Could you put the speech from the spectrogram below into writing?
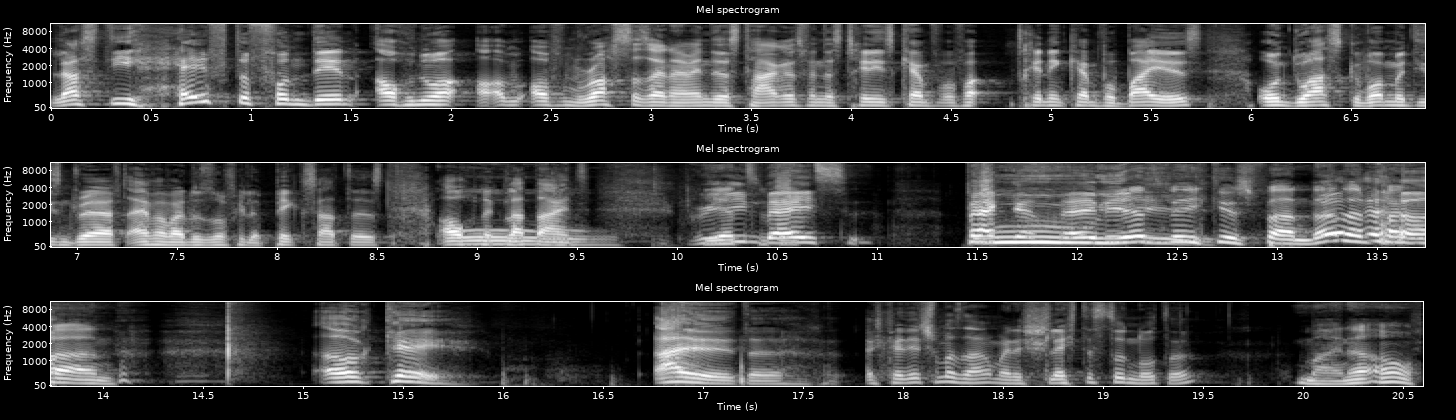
lass die Hälfte von denen auch nur auf, auf dem Roster sein am Ende des Tages, wenn das Trainingscamp, Trainingcamp vorbei ist und du hast gewonnen mit diesem Draft, einfach weil du so viele Picks hattest. Auch eine glatte Eins. Green Bay Packers, Uh, baby. jetzt bin ich gespannt. Na, dann fang mal an. Okay. Alter. Ich kann jetzt schon mal sagen, meine schlechteste Note. Meine auch.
